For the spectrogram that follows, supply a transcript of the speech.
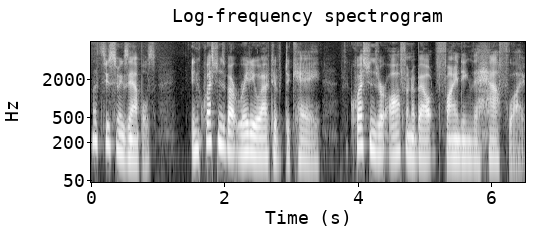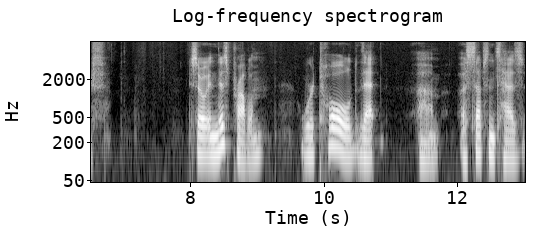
Let's do some examples. In questions about radioactive decay, the questions are often about finding the half-life. So in this problem, we're told that um, a substance has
